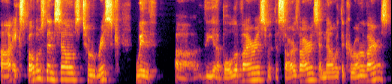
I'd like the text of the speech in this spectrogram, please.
uh, expose themselves to risk with uh, the Ebola virus, with the SARS virus, and now with the coronavirus.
